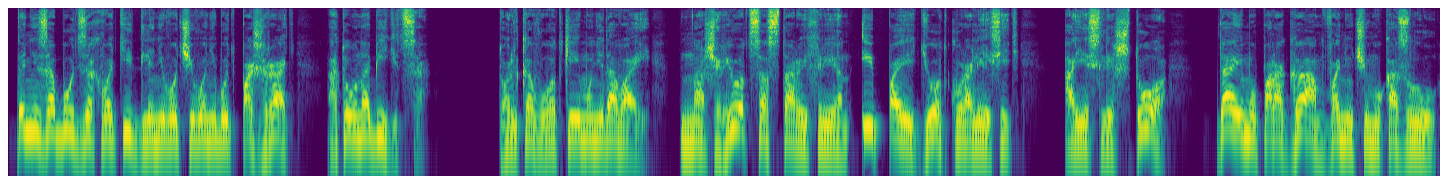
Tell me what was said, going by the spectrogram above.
да не забудь захватить для него чего-нибудь пожрать, а то он обидится. Только водки ему не давай, нажрется старый хрен и пойдет куролесить. А если что, дай ему по рогам вонючему козлу.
